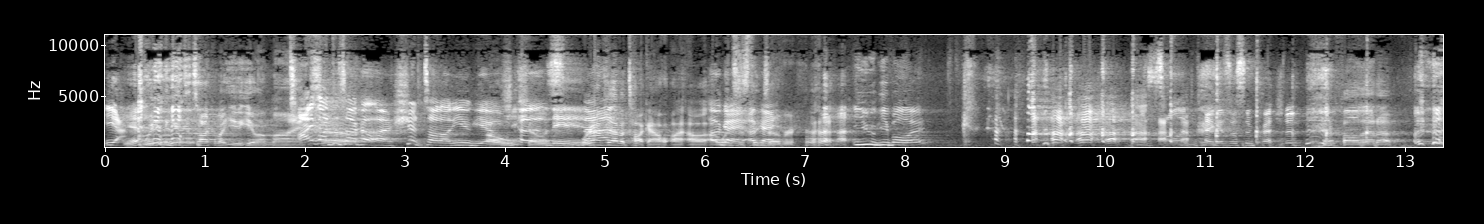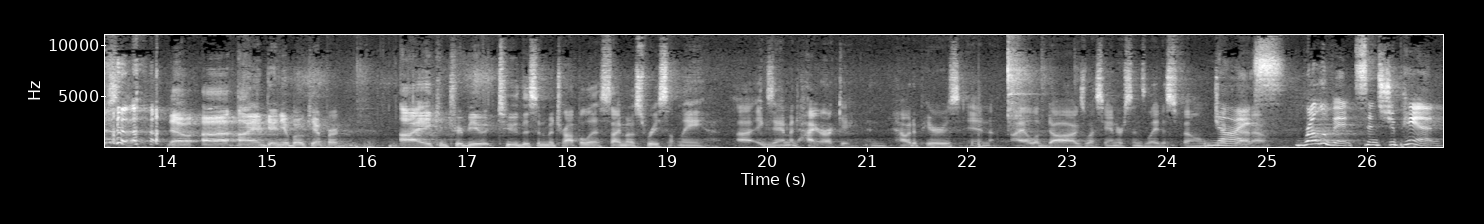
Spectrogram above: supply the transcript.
Yeah. Yeah. We didn't get to talk about Yu-Gi-Oh on mine. I got to talk about a shit ton on Yu-Gi-Oh. Oh, because sure did. We're gonna have to have a talk out, out, out Okay, once this thing's over. Yu-Gi boy. Solid Pegasus impression. follow that up. no, uh, I am Daniel Bokemper. I contribute to the Cinematropolis. I most recently uh, examined hierarchy and how it appears in Isle of Dogs, Wes Anderson's latest film. Check that out. Relevant since Japan.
